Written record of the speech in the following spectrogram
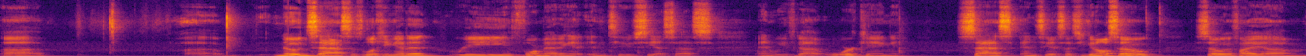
uh, uh, Node Sass is looking at it, reformatting it into CSS, and we've got working Sass and CSS. You can also, so if I, um,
